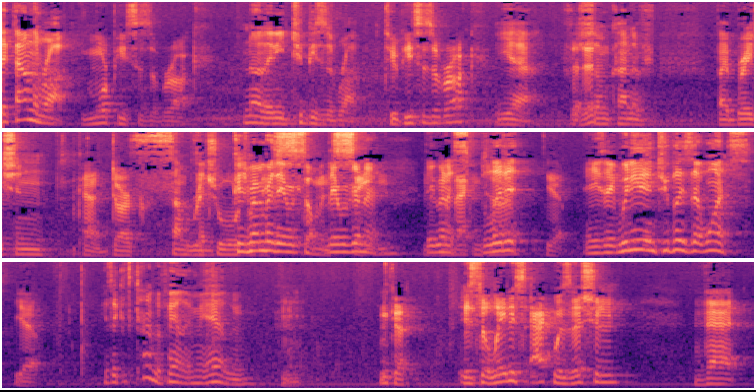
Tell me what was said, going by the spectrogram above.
They found the rock. More pieces of rock. No, they need two pieces of rock. Two pieces of rock? Yeah, for Is that it? some kind of vibration. Kind of dark something. ritual. Because remember they were they were gonna they were gonna split it. Yeah. And he's like, we need it in two places at once. Yeah. He's like, it's kind of a family heirloom. Hmm. Okay. Is the latest acquisition that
